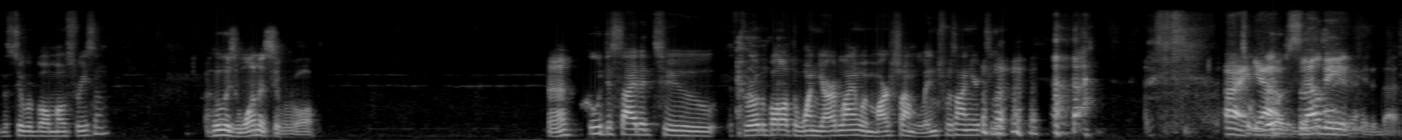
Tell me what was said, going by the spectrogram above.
the Super Bowl most recent? Who has won a Super Bowl? Huh? Who decided to throw the ball at the one yard line when Marshawn Lynch was on your team? All right, yeah. So that'll be. I hated that.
